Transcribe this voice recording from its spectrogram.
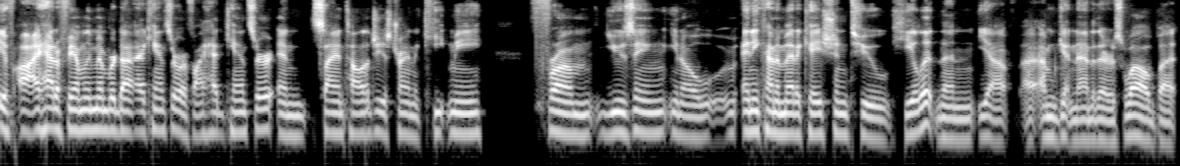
If I had a family member die of cancer, or if I had cancer, and Scientology is trying to keep me from using, you know, any kind of medication to heal it, then yeah, I, I'm getting out of there as well. But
